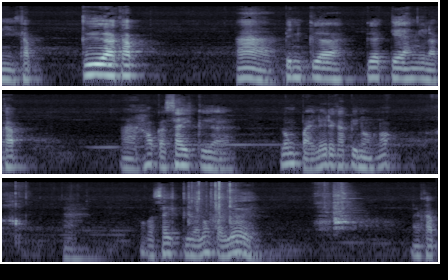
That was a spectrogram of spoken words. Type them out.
นี่ครับ เกลือครับอ่าเป็นเกลือเกลือแกงนี่แหละครับอ่าเฮาก็ใส่เกลือ ลงไปเลยนะครับพี่น้องเนาะเราก็ใส่เกลือลงไปเลยนะครับ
